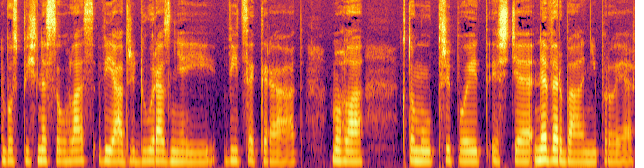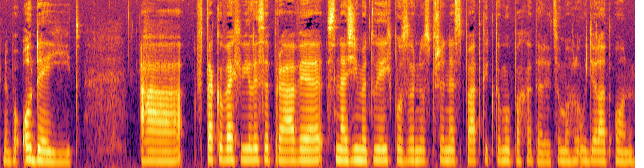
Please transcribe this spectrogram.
nebo spíš nesouhlas, vyjádřit důrazněji, vícekrát, mohla k tomu připojit ještě neverbální projev nebo odejít – a v takové chvíli se právě snažíme tu jejich pozornost přenést zpátky k tomu pachateli, co mohl udělat on.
